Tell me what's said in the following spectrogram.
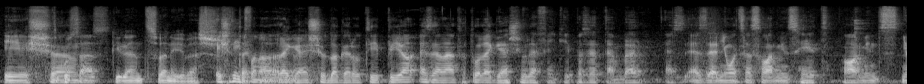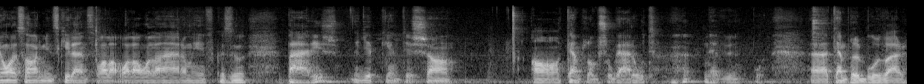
és e, Akkor 190 éves. és itt van a legelső dagerotípia, ezen látható a legelső lefényképezett ember. Ez 1837, 38, 39, vala- valahol a három év közül. Párizs egyébként is a, a Templom Sugárút nevű uh, Temple Boulevard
